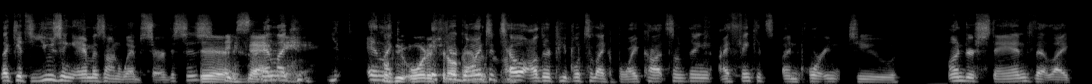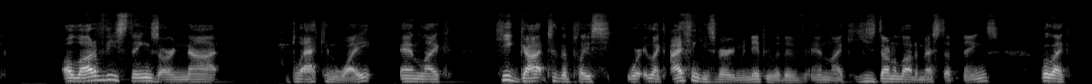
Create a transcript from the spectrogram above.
Like it's using amazon web services. Yeah. Exactly. And, like, and If like you order if you're off going to tell other people to like boycott something i think it's important to understand that like a lot of these things are not black and white. And like he got to the place where like i think he's very manipulative and like he's done a lot of messed up things. But like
